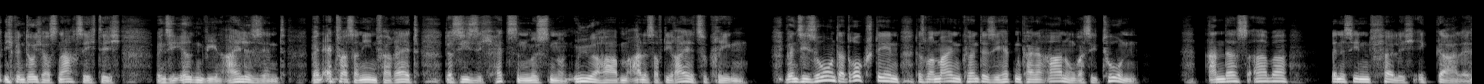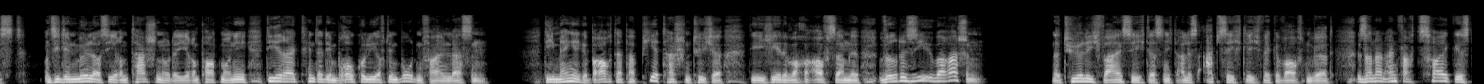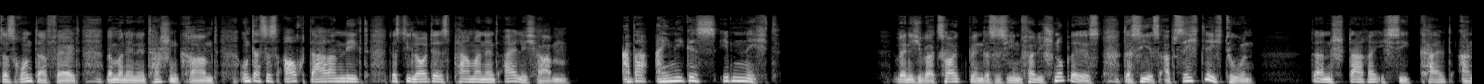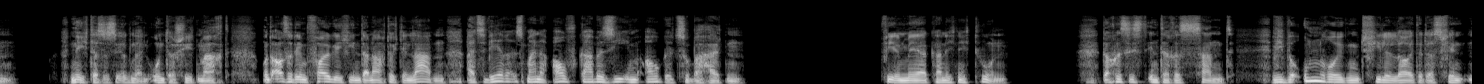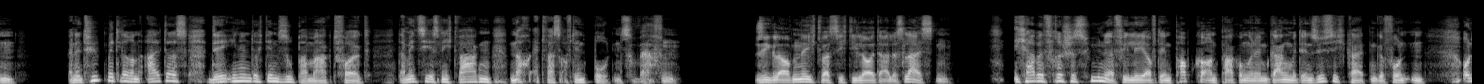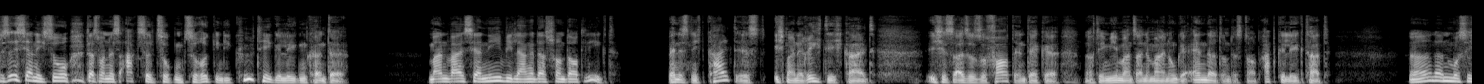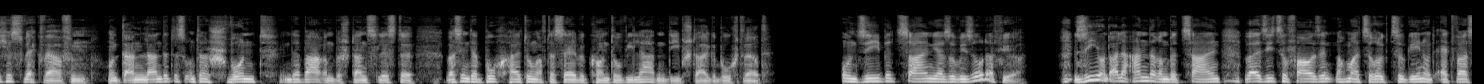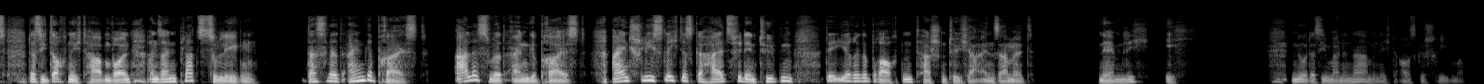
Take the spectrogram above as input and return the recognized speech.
Ich bin durchaus nachsichtig, wenn Sie irgendwie in Eile sind, wenn etwas an Ihnen verrät, dass Sie sich hetzen müssen und Mühe haben, alles auf die Reihe zu kriegen. Wenn Sie so unter Druck stehen, dass man meinen könnte, Sie hätten keine Ahnung, was Sie tun. Anders aber, wenn es Ihnen völlig egal ist und Sie den Müll aus Ihren Taschen oder Ihrem Portemonnaie direkt hinter dem Brokkoli auf den Boden fallen lassen. Die Menge gebrauchter Papiertaschentücher, die ich jede Woche aufsammle, würde Sie überraschen. Natürlich weiß ich, dass nicht alles absichtlich weggeworfen wird, sondern einfach Zeug ist, das runterfällt, wenn man in den Taschen kramt, und dass es auch daran liegt, dass die Leute es permanent eilig haben. Aber einiges eben nicht. Wenn ich überzeugt bin, dass es ihnen völlig Schnuppe ist, dass sie es absichtlich tun, dann starre ich sie kalt an. Nicht, dass es irgendeinen Unterschied macht, und außerdem folge ich ihnen danach durch den Laden, als wäre es meine Aufgabe, sie im Auge zu behalten. Viel mehr kann ich nicht tun. Doch es ist interessant, wie beunruhigend viele Leute das finden, einen Typ mittleren Alters, der ihnen durch den Supermarkt folgt, damit sie es nicht wagen, noch etwas auf den Boden zu werfen. Sie glauben nicht, was sich die Leute alles leisten. Ich habe frisches Hühnerfilet auf den Popcornpackungen im Gang mit den Süßigkeiten gefunden. Und es ist ja nicht so, dass man es achselzuckend zurück in die Kühltheke legen könnte. Man weiß ja nie, wie lange das schon dort liegt. Wenn es nicht kalt ist, ich meine richtig kalt, ich es also sofort entdecke, nachdem jemand seine Meinung geändert und es dort abgelegt hat, ja, dann muss ich es wegwerfen, und dann landet es unter Schwund in der Warenbestandsliste, was in der Buchhaltung auf dasselbe Konto wie Ladendiebstahl gebucht wird. Und Sie bezahlen ja sowieso dafür. Sie und alle anderen bezahlen, weil sie zu faul sind, nochmal zurückzugehen und etwas, das sie doch nicht haben wollen, an seinen Platz zu legen. Das wird eingepreist. Alles wird eingepreist, einschließlich des Gehalts für den Typen, der ihre gebrauchten Taschentücher einsammelt. Nämlich ich. Nur dass sie meinen Namen nicht ausgeschrieben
